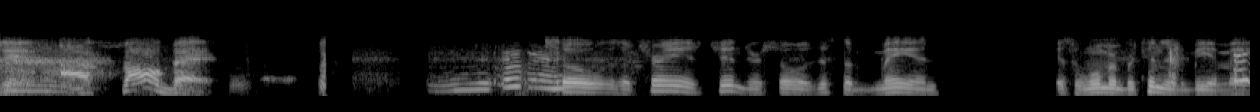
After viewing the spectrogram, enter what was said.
shit. I saw that. So it's a transgender. So is this a man? It's a woman pretending to be a man.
